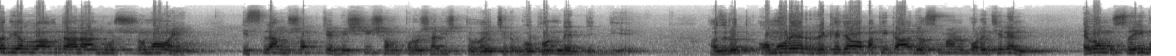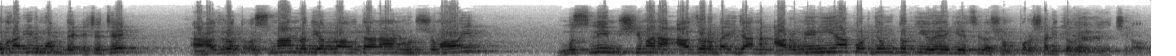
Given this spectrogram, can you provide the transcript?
রাজি আল্লাহ তালুর সময় ইসলাম সবচেয়ে বেশি সম্প্রসারিত হয়েছিল ভূখণ্ডের দিক দিয়ে। হজরত ওমরের রেখে যাওয়া বাকি কাজ ওসমান করেছিলেন এবং সেই বুখারির মধ্যে এসেছে হজরত ওসমান রদি আল্লাহ তালুর সময় মুসলিম সীমানা আজরবাইজান আর্মেনিয়া পর্যন্ত কি হয়ে গিয়েছিল? সম্প্রসারিত হয়ে গিয়েছিল।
